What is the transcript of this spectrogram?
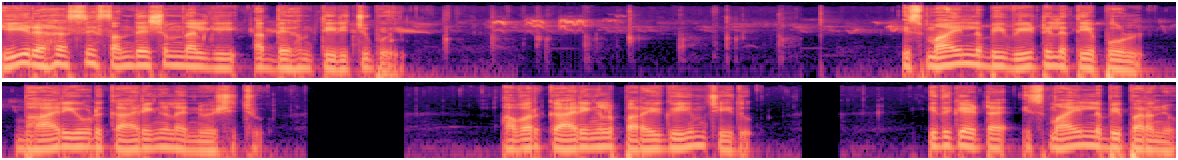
ഈ രഹസ്യ സന്ദേശം നൽകി അദ്ദേഹം തിരിച്ചുപോയി. ഇസ്മായിൽ നബി വീട്ടിലെത്തിയപ്പോൾ ഭാര്യയോട് കാര്യങ്ങൾ അന്വേഷിച്ചു. അവർ കാര്യങ്ങൾ പറയുകയും ചെയ്തു. ഇത് കേട്ട് ഇസ്മായിൽ നബി പറഞ്ഞു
